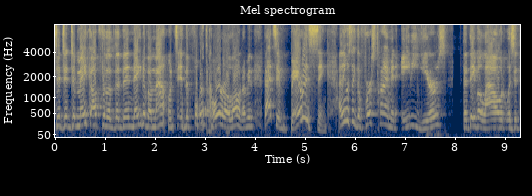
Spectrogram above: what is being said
to, to, to make up for the, the, the negative amount in the fourth quarter alone. I mean, that's embarrassing. I think it was like the first time in 80 years that they've allowed was it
